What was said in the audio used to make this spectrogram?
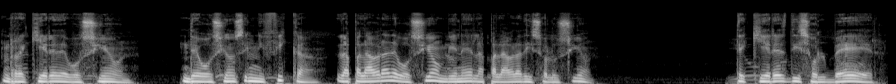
requiere devoción. Devoción significa, la palabra devoción viene de la palabra disolución. Te quieres disolver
